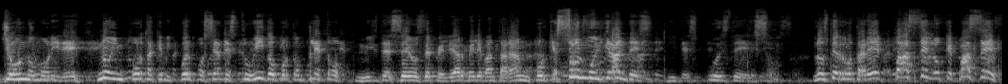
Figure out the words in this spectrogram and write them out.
Yo no moriré. No importa que mi cuerpo sea destruido por completo. Mis deseos de pelear me levantarán porque son muy grandes. Y después de eso, los derrotaré, pase lo que pase.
